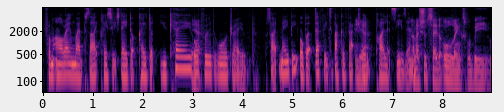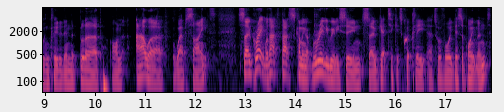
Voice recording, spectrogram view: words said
from our own website, closereachday.co.uk, Yeah. or through the wardrobe site, maybe, or but definitely Tobacco Factory Yeah. pilot season. And I should say that all links will be included in the blurb on our website. So great. Well, that, that's coming up really, really soon. So get tickets quickly uh, to avoid disappointment.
